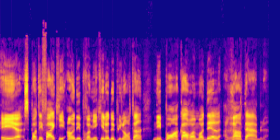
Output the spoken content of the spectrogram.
Et euh, Spotify, qui est un des premiers, qui est là depuis longtemps, n'est pas encore un modèle rentable.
